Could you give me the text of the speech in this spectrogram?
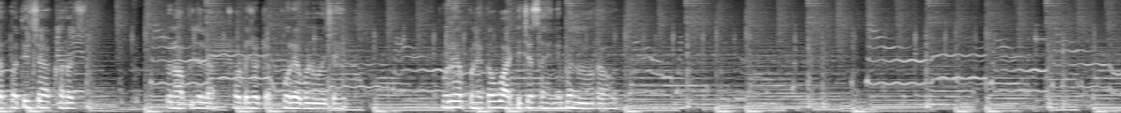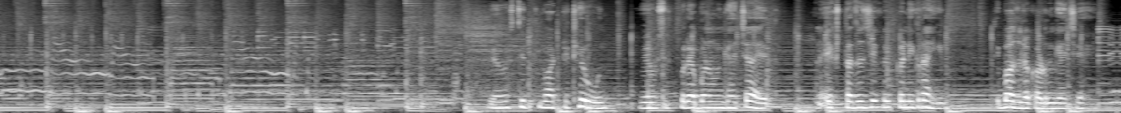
चपातीच्या आकारातून आपल्याला छोट्या छोट्या पुऱ्या बनवायच्या आहेत. पुऱ्या आपण एका वाटीच्या साहाय्याने बनवणार आहोत. व्यवस्थित वाटी ठेवून व्यवस्थित पुऱ्या बनवून घ्यायच्या आहेत आणि एक्स्ट्राचं जे काही कणिक राहील ती बाजूला काढून घ्यायची आहे.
